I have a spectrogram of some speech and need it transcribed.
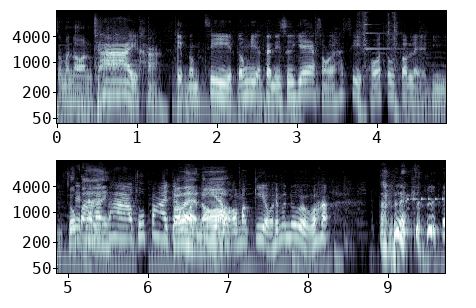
จะมานอนกันใช่ค่ะนมจีบต้องมีแต่นี้ซื้อแยก 250 เพราะว่าตัวตอแหลดีทั่วไปเศษลาดพร้าวทั่วไปตอแหลเอามาเกี่ยวเนอะเอามาเกี่ยวให้มันดูแบบว่าตอแหลตอแหล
